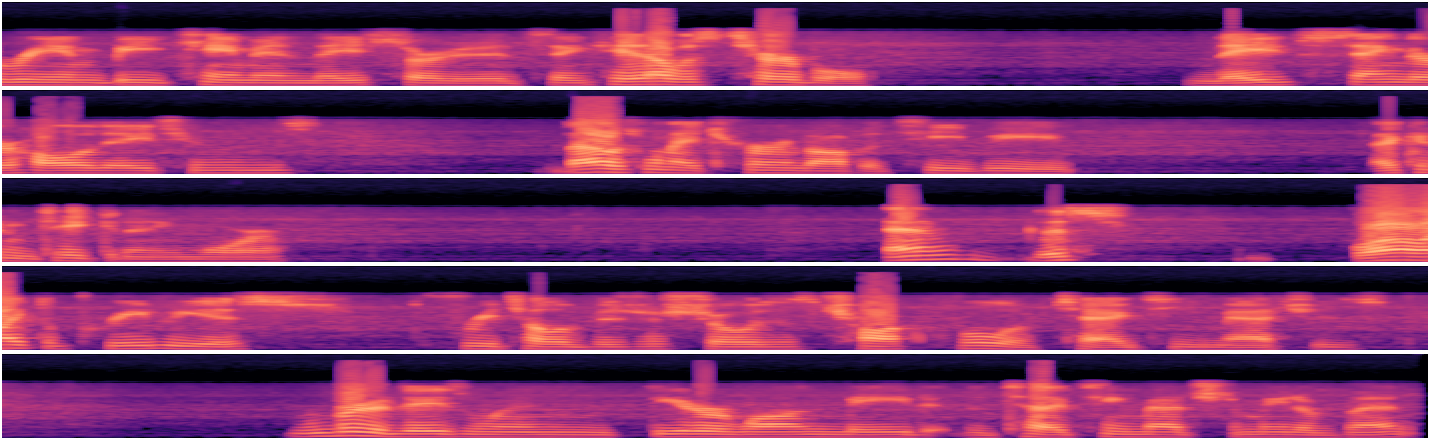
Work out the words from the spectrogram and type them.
3MB came in, they started saying, hey, that was terrible. And they sang their holiday tunes. That was when I turned off the TV. I couldn't take it anymore. And this, while like the previous free television shows, is chock full of tag team matches Remember the days when Teddy Long made the tag team match the main event?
